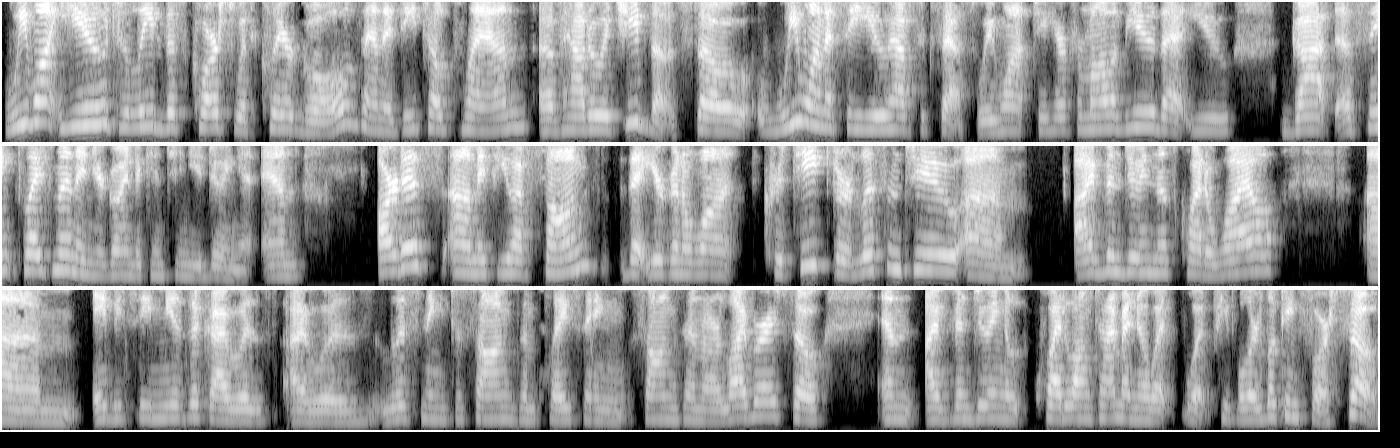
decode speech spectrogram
we want you to leave this course with clear goals and a detailed plan of how to achieve those. So we want to see you have success. We want to hear from all of you that you got a sync placement and you're going to continue doing it. And artists, um, if you have songs that you're going to want critiqued or listened to, um, I've been doing this quite a while um, ABC Music, I was I was listening to songs and placing songs in our library. So, and I've been doing a, quite a long time. I know what what people are looking for. So,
